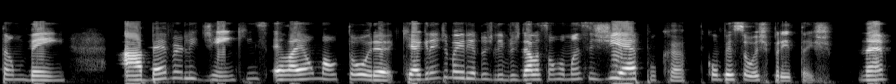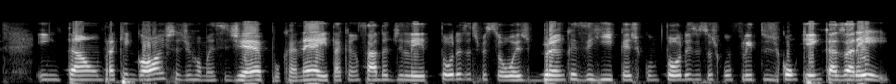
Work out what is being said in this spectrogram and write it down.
também a Beverly Jenkins, ela é uma autora que a grande maioria dos livros dela são romances de época com pessoas pretas, né? Então, para quem gosta de romance de época, né, e tá cansada de ler todas as pessoas brancas e ricas com todos os seus conflitos de com quem casarei,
